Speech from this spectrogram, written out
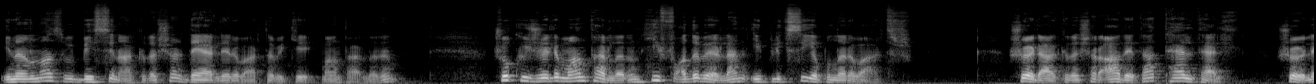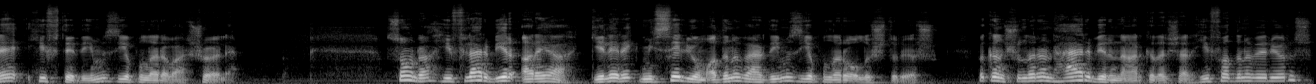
İnanılmaz bir besin arkadaşlar değerleri var tabii ki mantarların. Çok hücreli mantarların hif adı verilen ipliksi yapıları vardır. Şöyle arkadaşlar adeta tel tel şöyle hif dediğimiz yapıları var şöyle. Sonra hifler bir araya gelerek miselyum adını verdiğimiz yapıları oluşturuyor. Bakın şunların her birine arkadaşlar hif adını veriyoruz.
